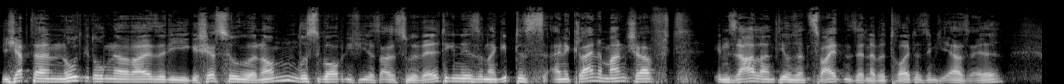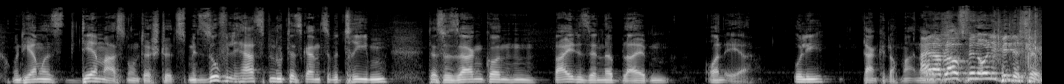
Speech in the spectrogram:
Ich habe dann notgedrungenerweise die Geschäftsführung übernommen, wusste überhaupt nicht, wie das alles zu bewältigen ist. Und dann gibt es eine kleine Mannschaft im Saarland, die unseren zweiten Sender betreut, das ist nämlich RSL. Und die haben uns dermaßen unterstützt, mit so viel Herzblut das Ganze betrieben, dass wir sagen konnten, beide Sender bleiben on air. Uli, danke nochmal Ein. Applaus für den Uli, bitteschön.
